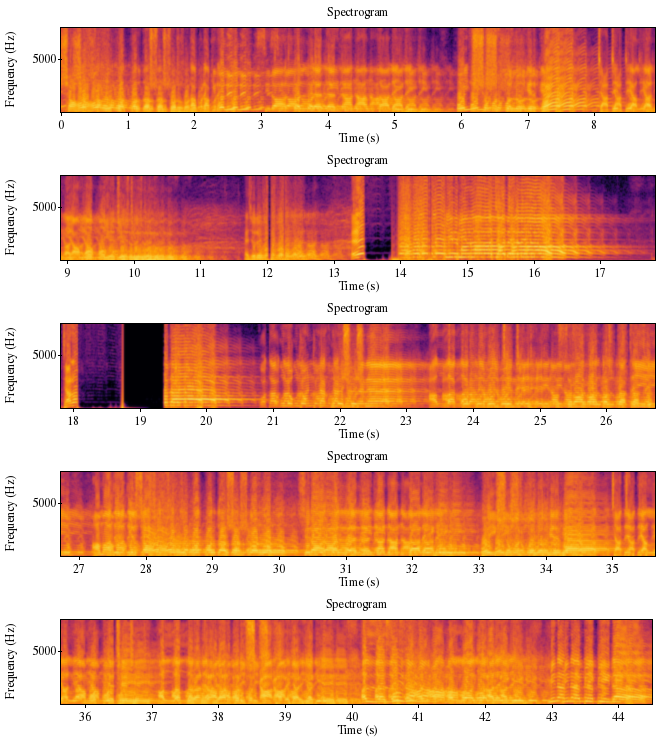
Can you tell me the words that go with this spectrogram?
সহজ সরল পথ প্রদর্শন করো তারপরে কি বলি? সিরাতাল লাযিনা আনআমতা আলাইহিম। ওই সমস্ত লোকের পথ যাদেরকে আল্লাহ নিয়ামত দিয়েছে। এ পীর মানা যাবে না। যারা কথাগুলো কানটা খুলে শুনে নেন। আল্লাহ কোরআনে বলছেন ইহদিনাস সিরাতাল মুস্তাকিম আমাদেরকে সহজ সরল পথ প্রদর্শন করো। সিরাতাল লাযিনা আনআমতা আলাইহিম ওই সমস্ত লোকের পথ যাদেরকে আল্লাহ নিয়ামত দিয়েছে আল্লাহ কোরআনে আবার পরিষ্কার ভাবে জানিয়ে দিলেন আল্লাযিনা আনআমা আল্লাহু আলাইহিম মিনান নাবিয়িনা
